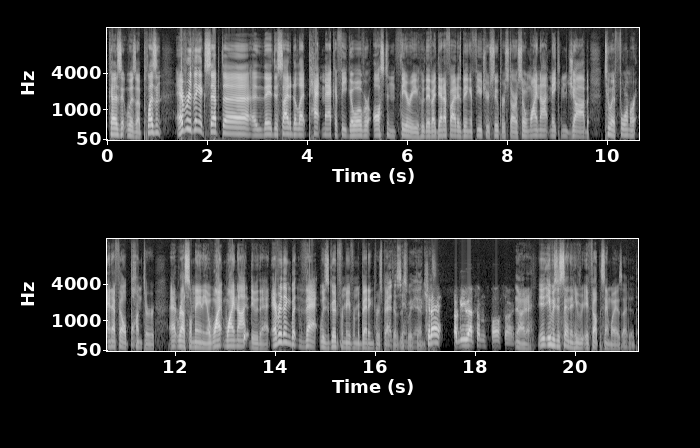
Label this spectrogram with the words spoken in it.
because it was a pleasant everything except uh, they decided to let Pat McAfee go over Austin Theory, who they've identified as being a future superstar. So why not make him job to a former NFL punter at WrestleMania? Why why not do that? Everything but that was good for me from a betting perspective this weekend. Can I? Oh, you got something, Paul? Sorry. No, no. He, he was just saying that he, he felt the same way as I did.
